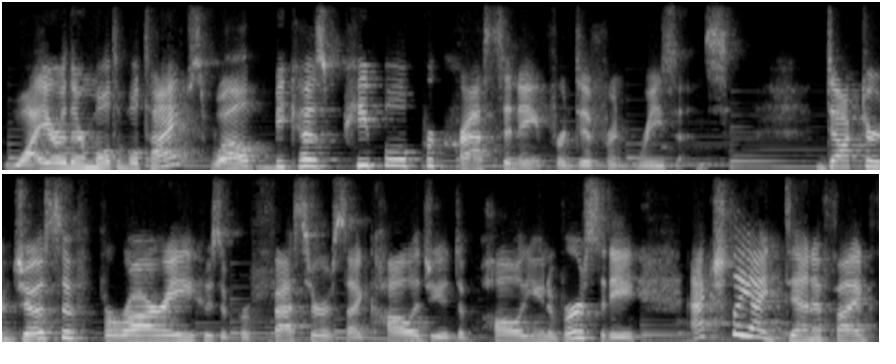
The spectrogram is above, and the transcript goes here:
Why are there multiple types? Well, because people procrastinate for different reasons. Dr. Joseph Ferrari, who's a professor of psychology at DePaul University, actually identified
